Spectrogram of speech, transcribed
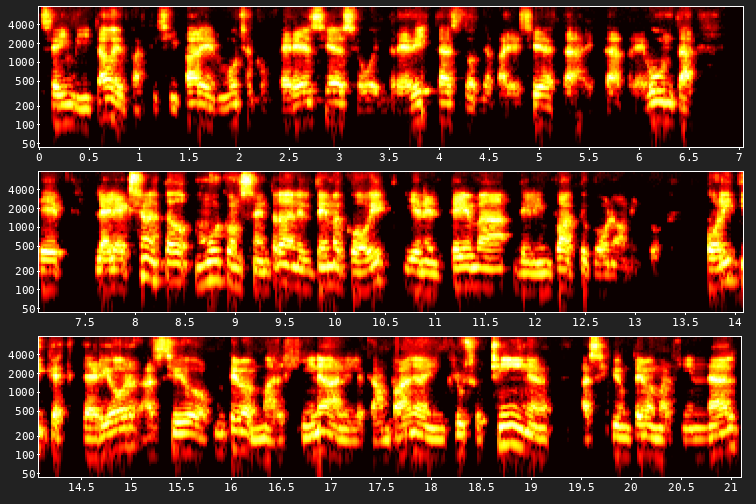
ser invitado y participar en muchas conferencias o entrevistas donde aparecía esta, esta pregunta. Eh, la elección ha estado muy concentrada en el tema COVID y en el tema del impacto económico. Política exterior ha sido un tema marginal en la campaña, incluso China ha sido un tema marginal.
